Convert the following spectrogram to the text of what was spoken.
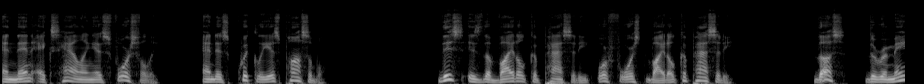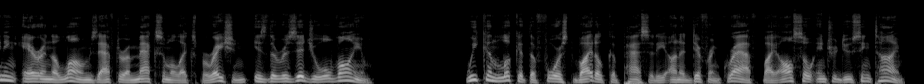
and then exhaling as forcefully and as quickly as possible. This is the vital capacity or forced vital capacity. Thus, the remaining air in the lungs after a maximal expiration is the residual volume. We can look at the forced vital capacity on a different graph by also introducing time,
